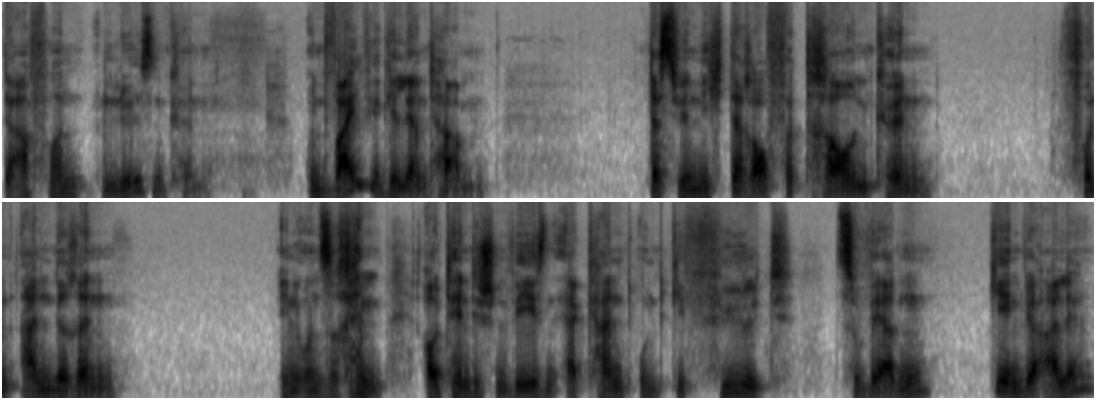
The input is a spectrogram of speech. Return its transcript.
davon lösen können. Und weil wir gelernt haben, dass wir nicht darauf vertrauen können, von anderen in unserem authentischen Wesen erkannt und gefühlt zu werden, gehen wir alle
